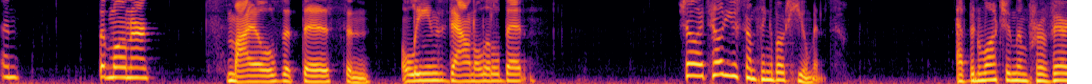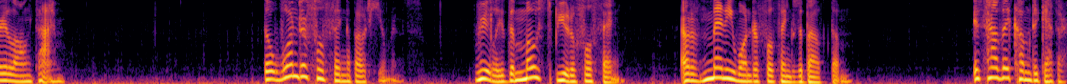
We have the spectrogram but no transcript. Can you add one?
And the monarch smiles at this and leans down a little bit. Shall I tell you something about humans? I've been watching them for a very long time. The wonderful thing about humans, really the most beautiful thing, out of many wonderful things about them, is how they come together.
